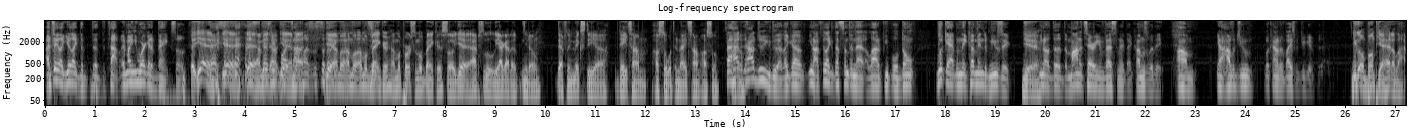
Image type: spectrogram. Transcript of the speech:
I'd say like you're like the the, the top. I mean, you work at a bank, so But yeah, yeah, yeah. I mean, I, yeah, I'm a, yeah, I'm a, I'm a, I'm a banker. I'm a personal banker. So yeah, absolutely. I gotta, you know, definitely mix the uh, daytime hustle with the nighttime hustle. So how know? how do you do that? Like, uh, you know, I feel like that's something that a lot of people don't look at when they come into music. yeah, You know, the the monetary investment that comes with it. Um, you know, how would you? What kind of advice would you give for that? you're gonna bump your head a lot.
